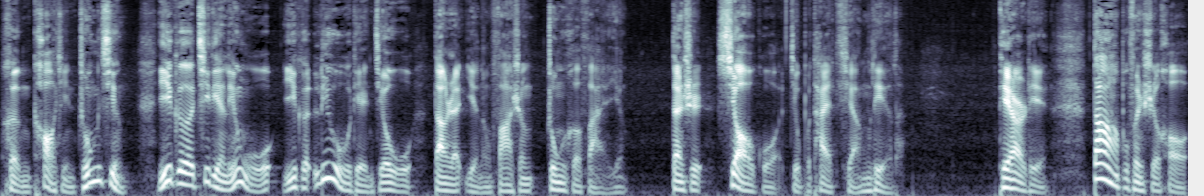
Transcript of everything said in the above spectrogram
很靠近中性，一个七点零五，一个六点九五，当然也能发生中和反应，但是效果就不太强烈了。第二点，大部分时候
